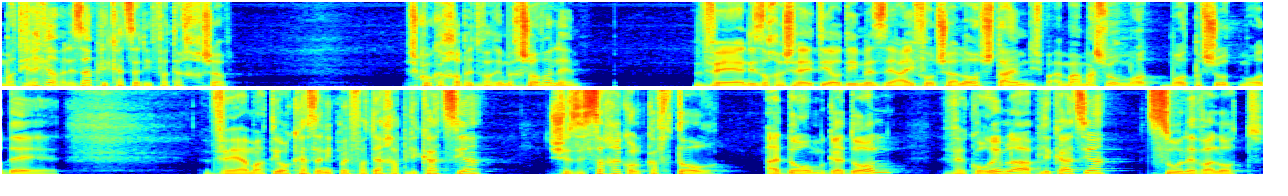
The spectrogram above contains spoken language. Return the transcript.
אמרתי, רגע, אבל איזה אפליקציה אני אפתח עכשיו? יש כל כך הרבה דברים לחשוב עליהם. ואני זוכר שהייתי עוד עם איזה אייפון 3, 2, נשמע, משהו מאוד, מאוד פשוט, מאוד... אה, ואמרתי, אוקיי, אז אני מפתח אפליקציה, שזה סך הכל כפתור אדום גדול, וקוראים לאפליקציה צאו לבלות.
